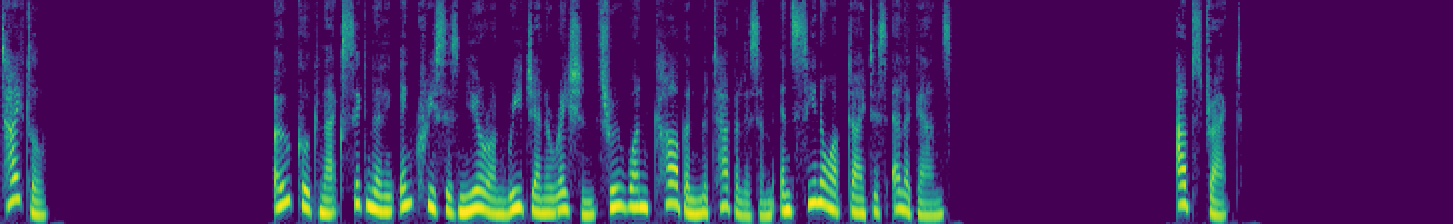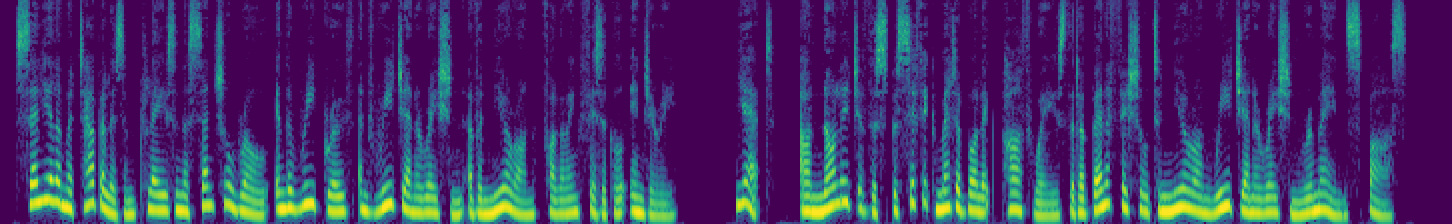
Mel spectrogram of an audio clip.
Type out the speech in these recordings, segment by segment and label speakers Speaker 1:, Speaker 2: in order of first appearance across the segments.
Speaker 1: Title O-GlcNAc signaling increases neuron regeneration through 1-carbon metabolism in Caenorhabditis elegans. Abstract Cellular metabolism plays an essential role in the regrowth and regeneration of a neuron following physical injury. Yet, our knowledge of the specific metabolic pathways that are beneficial to neuron regeneration remains sparse.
